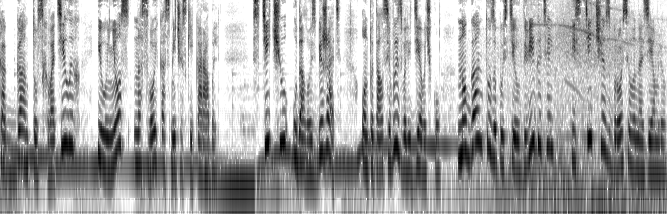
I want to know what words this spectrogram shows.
как Ганту схватил их и унес на свой космический корабль. Стичу удалось бежать. Он пытался вызволить девочку, но Ганту запустил двигатель, и Стича сбросила на землю.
